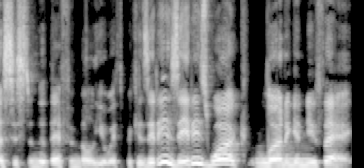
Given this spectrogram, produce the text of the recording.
a system that they're familiar with because it is it is work learning a new thing.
